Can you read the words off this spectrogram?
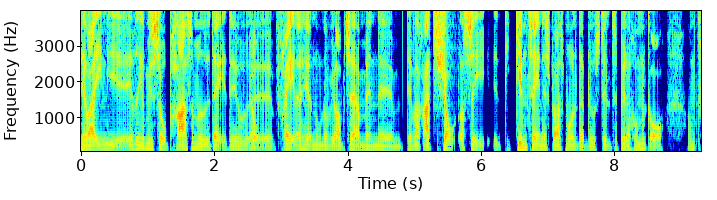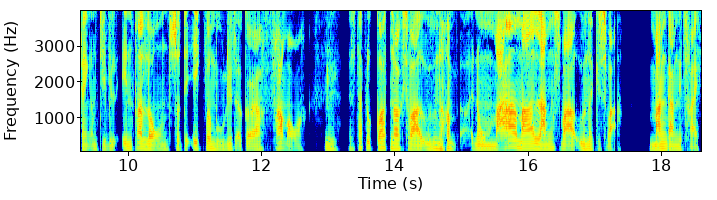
Det var egentlig, jeg ved ikke, om I så pressemødet i dag, det er jo, Jo. øh, fredag her nu, når vi optager, men øh, det var ret sjovt at se de gentagende spørgsmål, der blev stillet til Peter Hummelgaard, omkring om de ville ændre loven, så det ikke var muligt at gøre fremover. Mm. Altså, der blev godt nok svaret udenom, nogle meget, meget lange svar, uden at give svar. Mange gange i træk.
